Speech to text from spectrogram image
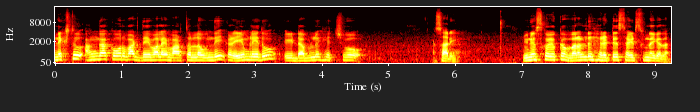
నెక్స్ట్ అంగాకోర్వాట్ దేవాలయం వార్తల్లో ఉంది. ఇక్కడ ఏం లేదు. ఈ డబ్ల్యూహెచ్ఓ సారీ యునెస్కో యొక్క వరల్డ్ హెరిటేజ్ సైట్స్ ఉన్నాయి కదా.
